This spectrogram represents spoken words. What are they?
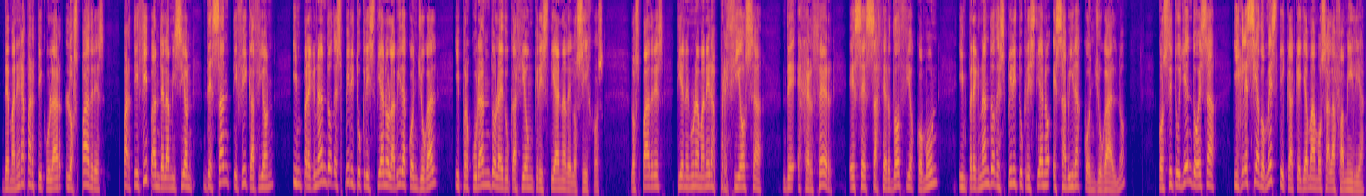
de manera particular los padres participan de la misión de santificación, impregnando de espíritu cristiano la vida conyugal y procurando la educación cristiana de los hijos. Los padres tienen una manera preciosa de ejercer ese sacerdocio común impregnando de espíritu cristiano esa vida conyugal, ¿no? Constituyendo esa iglesia doméstica que llamamos a la familia.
